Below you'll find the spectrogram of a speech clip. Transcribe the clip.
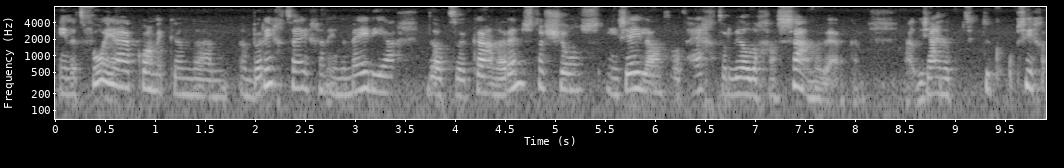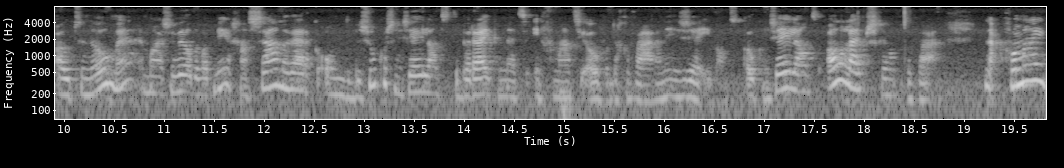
in het voorjaar kwam ik een, um, een, bericht tegen in de media dat uh, KNRM-stations in Zeeland wat hechter wilden gaan samenwerken. Nou, die zijn natuurlijk op zich autonoom, hè, maar ze wilden wat meer gaan samenwerken om de bezoekers in Zeeland te bereiken met informatie over de gevaren in zee. Want ook in Zeeland allerlei verschillende gevaren. Nou, voor mij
